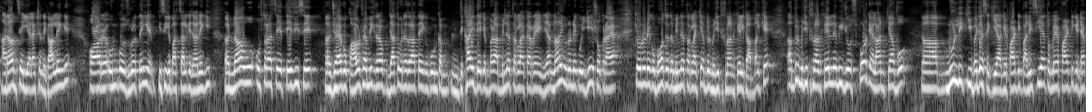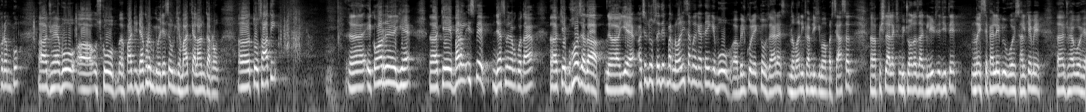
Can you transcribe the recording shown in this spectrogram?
आराम से ये इलेक्शन निकाल लेंगे और उनको ज़रूरत नहीं है किसी के पास चल के जाने की। ना वो उस तरह से तेज़ी से, जो है वो कहावट फैमिली की तरफ़ जाते हुए नज़र आते हैं क्योंकि उनका दिखाई दे कि बड़ा मिन्नत तरला कर रहे हैं। या ना ही उन्होंने कोई ये शो कराया कि उन्होंने को बहुत ज़्यादा मिन्नत तरला किया अब्दुल मजीद खान खेल का, बल्कि अब्दुल मजीद खान खेल ने भी जो स्पोर्ट का ऐलान किया वो नून लीग की वजह से किया। कि पार्टी पॉलिसी है तो मैं पार्टी के डेकोरम को जो है वो उसको पार्टी डेकोरम की वजह से उनकी हमायत का ऐलान कर रहा हूँ। तो साथ ही एक और ये है कि बहरल इस पर जैसे मैंने आपको बताया कि बहुत ज़्यादा ये है। अच्छा जो सईद अकबर नवानी साहब का कहते हैं कि वो बिल्कुल एक तो ज़ाहिर है, नवानी फैमिली की वहाँ पर सियासत पिछला इलेक्शन भी चौदह हज़ार की लीड से जीते। इससे पहले भी वो इस हल्के में जो है वो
